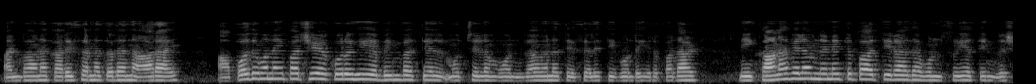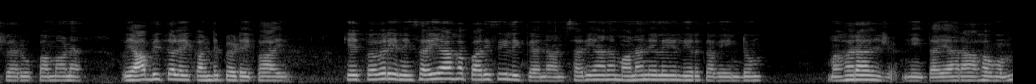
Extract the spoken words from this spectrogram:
அன்பான கரிசனத்துடன் ஆராய் அப்போது உன்னை பற்றிய குறுகிய பிம்பத்தில் முற்றிலும் உன் கவனத்தை செலுத்தி கொண்டு இருப்பதால் நீ கனவிலும் நினைத்து பார்த்திராத உன் சுயத்தின் விஸ்வரூபமான வியாபித்தலை கண்டுபிடிப்பாய். கேட்பவர் என்னை சரியாக பரிசீலிக்க நான் சரியான மனநிலையில் இருக்க வேண்டும். மகாராஜ் நீ தயாராகவும்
